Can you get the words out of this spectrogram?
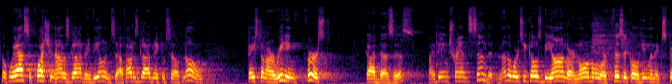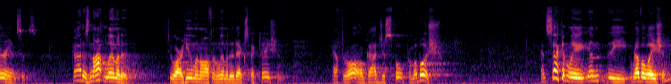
So if we ask the question, how does God reveal himself? How does God make himself known? Based on our reading, first, God does this by being transcendent. In other words, he goes beyond our normal or physical human experiences. God is not limited to our human, often limited expectation. After all, God just spoke from a bush. And secondly, in the revelation,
